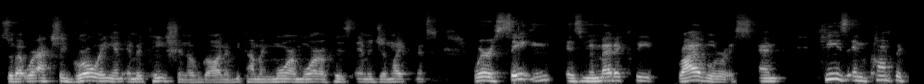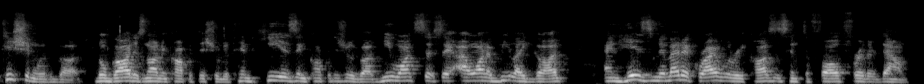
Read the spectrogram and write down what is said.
So that we're actually growing in imitation of God and becoming more and more of His image and likeness. Whereas Satan is mimetically rivalrous and he's in competition with God. Though God is not in competition with him, he is in competition with God. He wants to say, I want to be like God. And his mimetic rivalry causes him to fall further down.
